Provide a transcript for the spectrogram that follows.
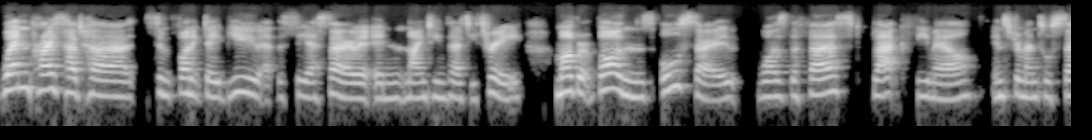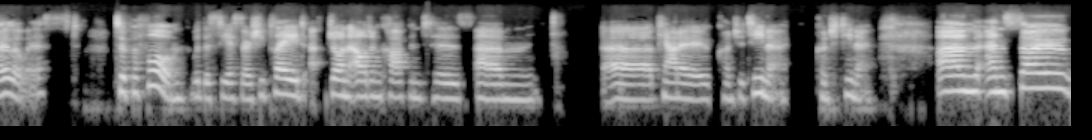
when price had her symphonic debut at the cso in 1933 margaret bonds also was the first black female instrumental soloist to perform with the cso she played john alden carpenter's um, uh, piano concertino concertino. Um, and so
